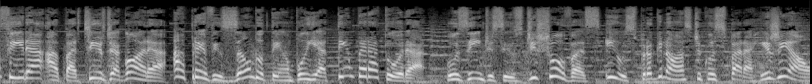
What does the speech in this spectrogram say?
Confira a partir de agora a previsão do tempo e a temperatura, os índices de chuvas e os prognósticos para a região.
